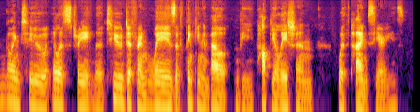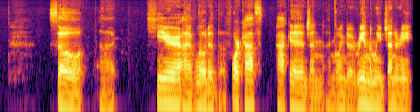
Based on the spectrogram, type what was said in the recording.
I'm going to illustrate the two different ways of thinking about the population with time series. So uh, here I've loaded the forecast package and I'm going to randomly generate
